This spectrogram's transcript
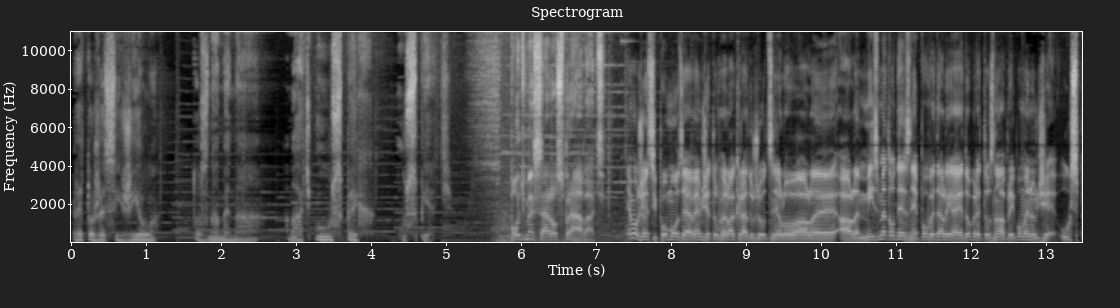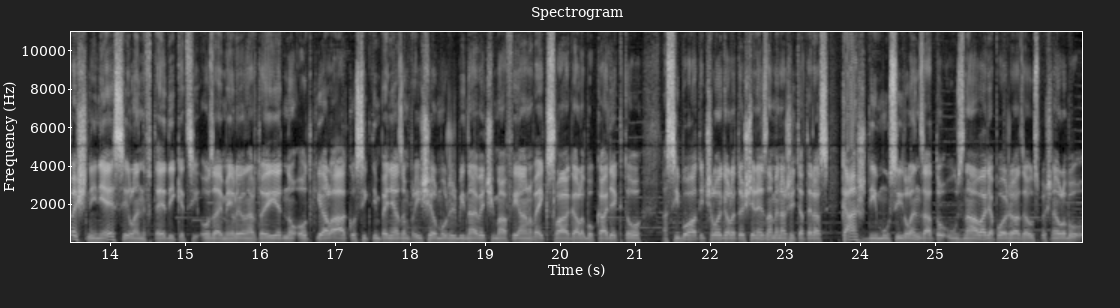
pretože si žil, to znamená mať úspech, uspieť. Poďme sa rozprávať. Nemôžem si pomôcť, ja viem, že to veľakrát už odznelo, ale, ale my sme to dnes nepovedali a je dobre to znova pripomenúť, že úspešný nie si len vtedy, keď si ozaj milionár. To je jedno odkiaľ a ako si k tým peniazom prišiel. Môžeš byť najväčší mafián, vexlák alebo kade kto a si bohatý človek, ale to ešte neznamená, že ťa teraz každý musí len za to uznávať a považovať za úspešné, lebo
